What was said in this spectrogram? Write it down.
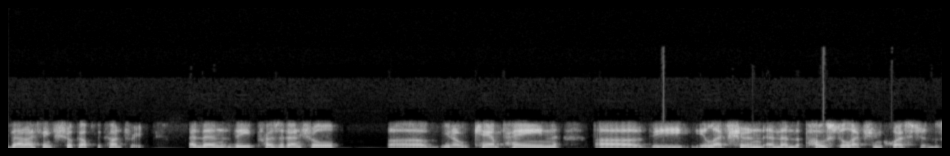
that I think shook up the country. And then the presidential, uh, you know, campaign, uh, the election, and then the post-election questions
